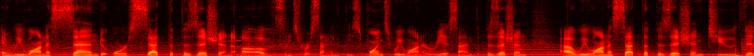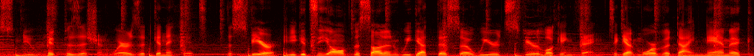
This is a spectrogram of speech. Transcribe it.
and we want to send or set the position of, since we're sending these points, we want to reassign the position. Uh, we want to set the position to this new hit position. Where is it going to hit the sphere. And you can see all of a sudden we get this uh, weird sphere looking thing. To get more of a dynamic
